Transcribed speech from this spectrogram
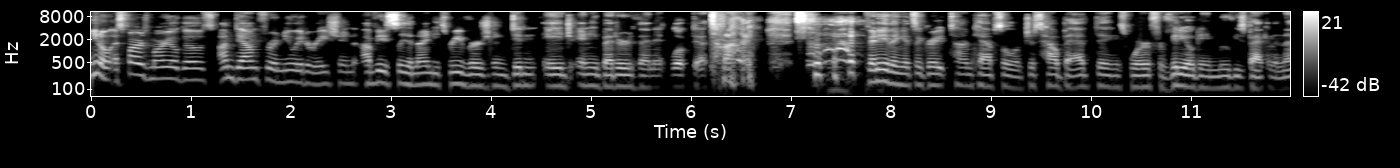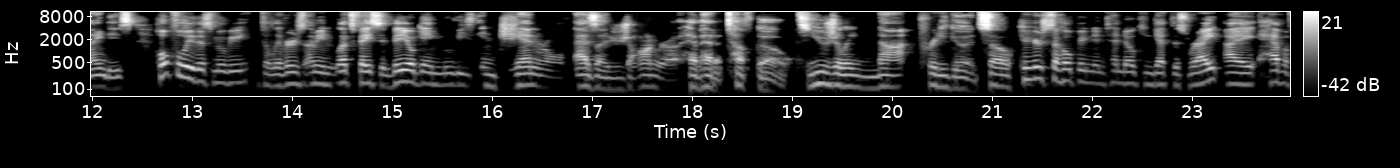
You know, as far as Mario goes, I'm down for a new iteration. Obviously, the 93 version didn't age any better than it looked at time. so, if anything, it's a great time capsule of just how bad things were for video game movies back in the 90s. Hopefully, this movie delivers. I mean, let's face it, video game movies in general, as a genre, have had a tough go. It's usually not pretty good. So, here's to hoping Nintendo can get this right. I have a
